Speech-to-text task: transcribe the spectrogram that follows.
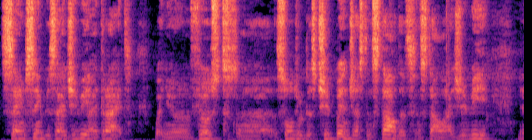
Same thing with IJV I tried. When you first uh, solder this chip in just install it install IJV uh,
